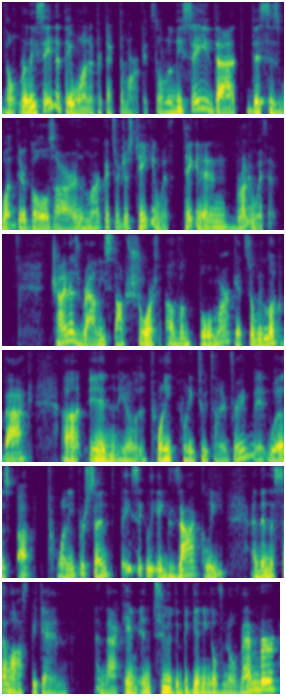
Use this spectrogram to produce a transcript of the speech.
Don't really say that they want to protect the markets. Don't really say that this is what their goals are. The markets are just taking with taking it and running with it. China's rally stopped short of a bull market. So we look back uh, in you know the 2022 timeframe, it was up 20%, basically exactly, and then the sell-off began and that came into the beginning of November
